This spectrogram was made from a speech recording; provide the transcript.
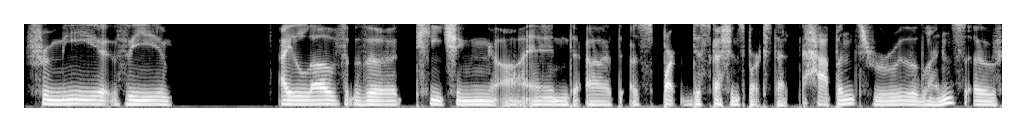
for me, the I love the teaching uh, and uh, spark discussion sparks that happen through the lens of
